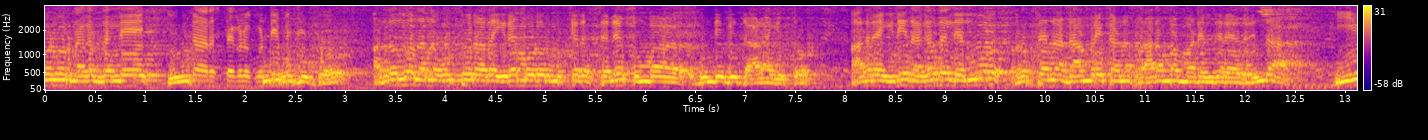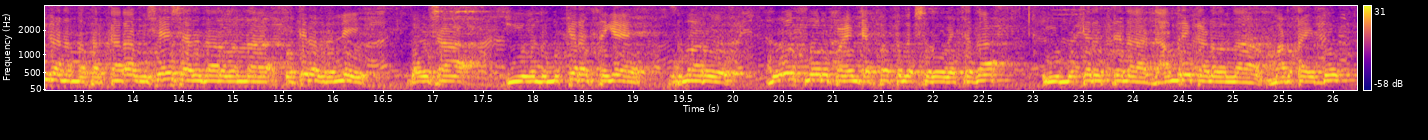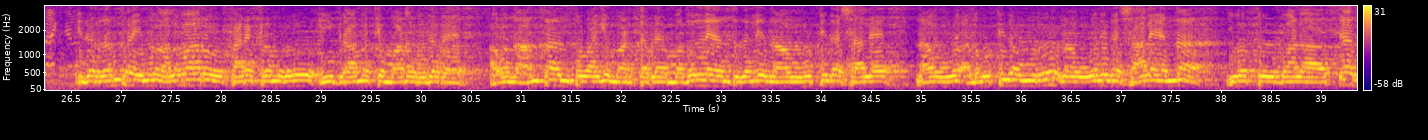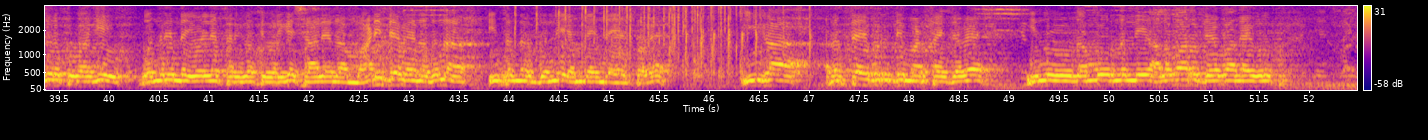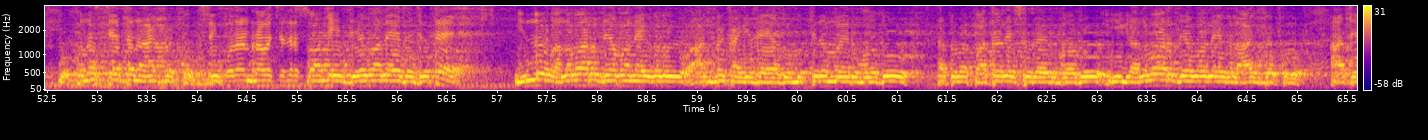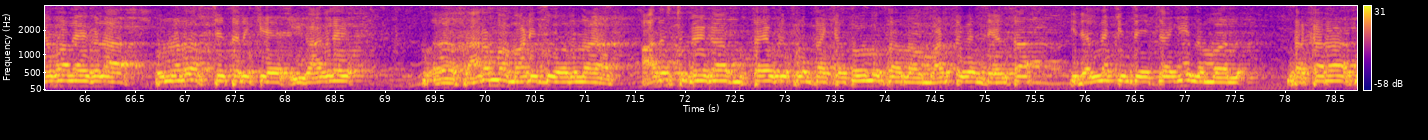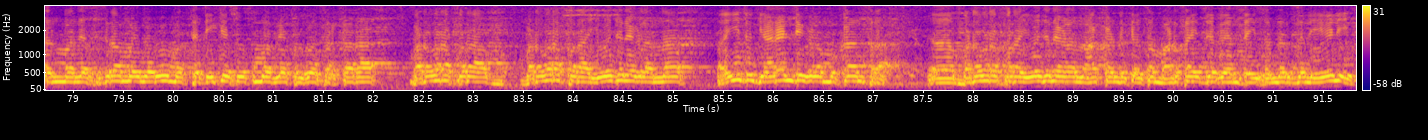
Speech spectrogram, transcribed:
ಚಿಕ್ಕಮಗಳೂರು ನಗರದಲ್ಲಿ ವಿವಿಧ ರಸ್ತೆಗಳು ಗುಂಡಿ ಬಿದ್ದಿತ್ತು. ಅದರಲ್ಲೂ ನನ್ನ ಹುಟ್ಟೂರಾದ ಹಿರೇಮಗಳೂರು ಮುಖ್ಯ ರಸ್ತೆನೇ ತುಂಬಾ ಗುಂಡಿ ಬಿದ್ದು ಹಾಳಾಗಿತ್ತು. ಆದರೆ ಇಡೀ ನಗರದಲ್ಲಿ ಎಲ್ಲೂ ರಸ್ತೆನ ಡಾಂಬರೀಕರಣ ಪ್ರಾರಂಭ ಮಾಡಿಲ್ಲದಿರೋದ್ರಿಂದ ಈಗ ನಮ್ಮ ಸರ್ಕಾರ ವಿಶೇಷ ಅನುದಾನವನ್ನು ಕೊಟ್ಟಿರೋದ್ರಲ್ಲಿ ಬಹುಶಃ ಈ ಒಂದು ಮುಖ್ಯ ರಸ್ತೆಗೆ ಸುಮಾರು ಮೂವತ್ತ್ಮೂರು ಪಾಯಿಂಟ್ ಎಪ್ಪತ್ತು ಲಕ್ಷ ರು ವೆಚ್ಚದ ಈ ಮುಖ್ಯ ರಸ್ತೆಯ ಡಾಂಬರೀಕರಣವನ್ನ ಮಾಡ್ತಾ ಇದ್ದು, ಇದರ ನಂತರ ಇನ್ನೂ ಹಲವಾರು ಕಾರ್ಯಕ್ರಮಗಳು ಈ ಗ್ರಾಮಕ್ಕೆ ಮಾಡೋವಿದ್ದಾವೆ ಅವನ್ನ ಹಂತ ಹಂತವಾಗಿ ಮಾಡ್ತವೆ. ಮೊದಲನೇ ಹಂತದಲ್ಲಿ ನಾವು ಹುಟ್ಟಿದ ಶಾಲೆ, ನಾವು ಹುಟ್ಟಿದ ಊರು, ನಾವು ಓದಿದ ಶಾಲೆಯನ್ನ ಇವತ್ತು ಬಹಳ ಅತ್ಯಾಧುನಿಕವಾಗಿ ಒಂದರಿಂದ ಏಳನೇ ತರಗತಿವರೆಗೆ ಶಾಲೆಯನ್ನು ಮಾಡಿದ್ದೇವೆ ಅನ್ನೋದನ್ನ ಈ ಸಂದರ್ಭದಲ್ಲಿ ಹೆಮ್ಮೆಯಿಂದ ಹೇಳ್ತೇವೆ. ಈಗ ರಸ್ತೆ ಅಭಿವೃದ್ಧಿ ಮಾಡ್ತಾ ಇದ್ದೇವೆ. ಇನ್ನು ನಮ್ಮೂರಿನಲ್ಲಿ ಹಲವಾರು ದೇವಾಲಯಗಳು ಪುನಶ್ಚೇತನ ಆಗಬೇಕು. ಶ್ರೀ ಕೋದಂಡರಾಮಚಂದ್ರ ಸ್ವಾಮಿ ದೇವಾಲಯದ ಜೊತೆ ಇನ್ನೂ ಹಲವಾರು ದೇವಾಲಯಗಳು ಆಗಬೇಕಾಗಿದೆ. ಅದು ಮುತ್ತಿರಮ್ಮ ಇರ್ಬೋದು ಅಥವಾ ಪಾತಾಳೇಶ್ವರ ಇರ್ಬೋದು. ಈಗ ಹಲವಾರು ದೇವಾಲಯಗಳು ಆಗಬೇಕು. ಆ ದೇವಾಲಯಗಳ ಪುನಶ್ಚೇತನಕ್ಕೆ ಈಗಾಗಲೇ ಪ್ರಾರಂಭ ಮಾಡಿದ್ದು ಅದನ್ನ ಆದಷ್ಟು ಬೇಗ ಮುಕ್ತಾಯಗೊಳಿಸುವಂತಹ ಕೆಲಸವನ್ನು ಸಹ ನಾವು ಮಾಡ್ತೇವೆ ಅಂತ ಹೇಳ್ತಾ ಇದೆಲ್ಲಕ್ಕಿಂತ ಹೆಚ್ಚಾಗಿ ನಮ್ಮ ಸರ್ಕಾರ ಸನ್ಮಾನ್ಯ ಸಿದ್ದರಾಮಯ್ಯನವರು ಮತ್ತೆ ಡಿ ಕೆ ಶಿವಕುಮಾರ್ ನೇತೃತ್ವದ ಸರ್ಕಾರ ಬಡವರ ಪರ ಬಡವರ ಪರ ಯೋಜನೆಗಳನ್ನು ಐದು ಗ್ಯಾರಂಟಿಗಳ ಮುಖಾಂತರ ಬಡವರ ಪರ ಯೋಜನೆಗಳನ್ನು ಹಾಕೊಂಡು ಕೆಲಸ ಮಾಡ್ತಾ ಇದ್ದೇವೆ ಅಂತ ಈ ಸಂದರ್ಭದಲ್ಲಿ ಹೇಳಿ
